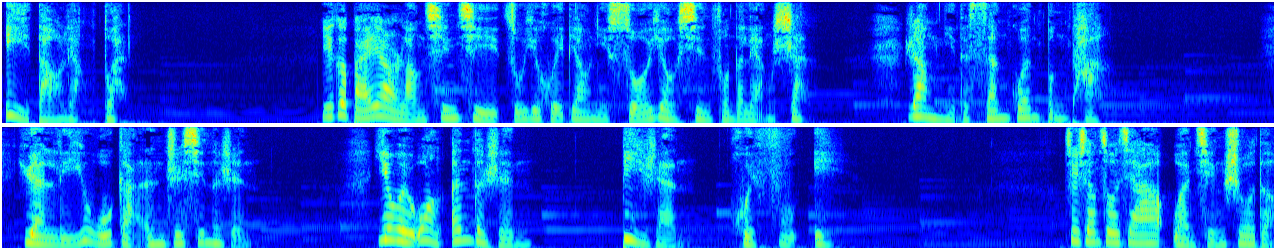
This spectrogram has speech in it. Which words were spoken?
一刀两断。”一个白眼狼亲戚足以毁掉你所有信奉的良善，让你的三观崩塌。远离无感恩之心的人，因为忘恩的人，必然会负义。就像作家晚晴说的：“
